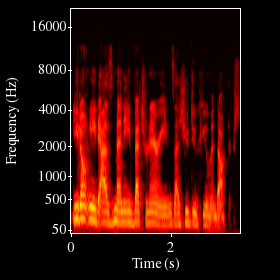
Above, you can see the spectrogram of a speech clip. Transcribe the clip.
you don't need as many veterinarians as you do human doctors.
